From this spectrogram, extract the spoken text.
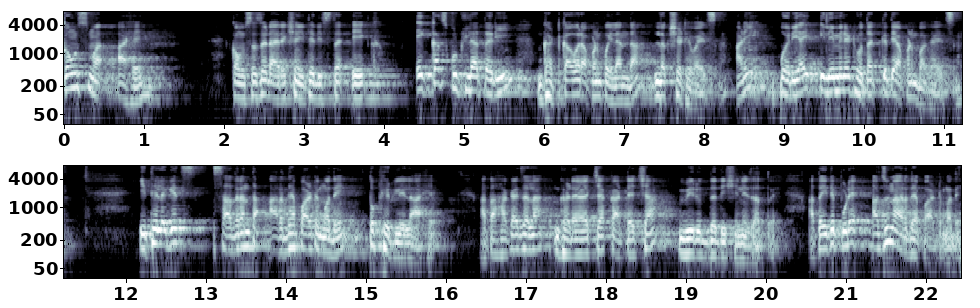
कंस म आहे. कंसाचं डायरेक्शन इथे दिसतं एक. एकाच कुठल्या तरी घटकावर आपण पहिल्यांदा लक्ष ठेवायचं. आणि पर्याय इलिमिनेट होतात का ते आपण बघायचं. इथे लगेच साधारणतः अर्ध्या पार्टमध्ये तो फिरलेला आहे. आता हा काय झाला? घड्याळाच्या काट्याच्या विरुद्ध दिशेने जातोय. आता इथे पुढे अजून अर्ध्या पार्टमध्ये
